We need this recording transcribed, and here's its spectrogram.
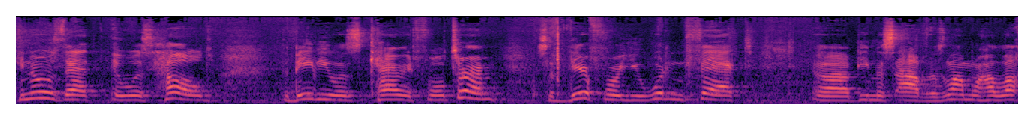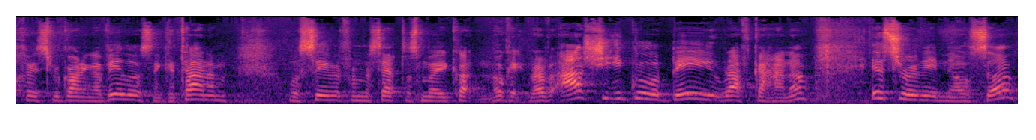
he knows that it was held. The baby was carried full term, so therefore you would in fact uh, be misabel. There's a lot more halachas regarding avelos and katanim. We'll save it from Masechtas Moed Katan. Okay, Rav Ashi equal Bey Rav Kahana, Isra Milsa.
